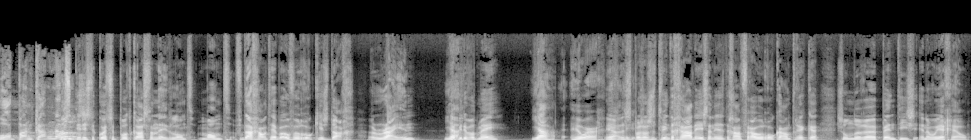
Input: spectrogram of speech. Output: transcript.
Oppan Gangnam Dit is de kortste podcast van Nederland. Mand. Vandaag gaan we het hebben over Rokjesdag. Ryan, Ja. heb je er wat mee? Ja, heel erg. Ja, Ik- dus ik- pas als het 20 graden is, dan is het, gaan vrouwen rokken aantrekken zonder eh, panties en dan word je geil.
